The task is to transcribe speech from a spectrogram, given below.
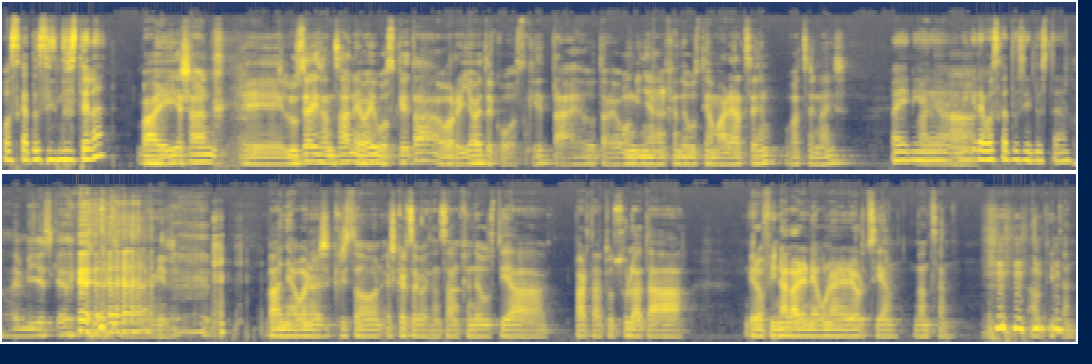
bozkatu zintuztela. Bai, esan, e, luzea izan zen, ebai bozketa, hor hilabeteko bozketa, edo, eta egon ginen jende guztia mareatzen, goatzen naiz. Bai, nire, Baina- nik ere bozkatu zintuzten. Ai, mi esker. Baina, bueno, es, kriston eskertzeko izan zen, jende guztia partatu zula, eta gero finalaren egunan ere hortzian, dantzan, aurkitan.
